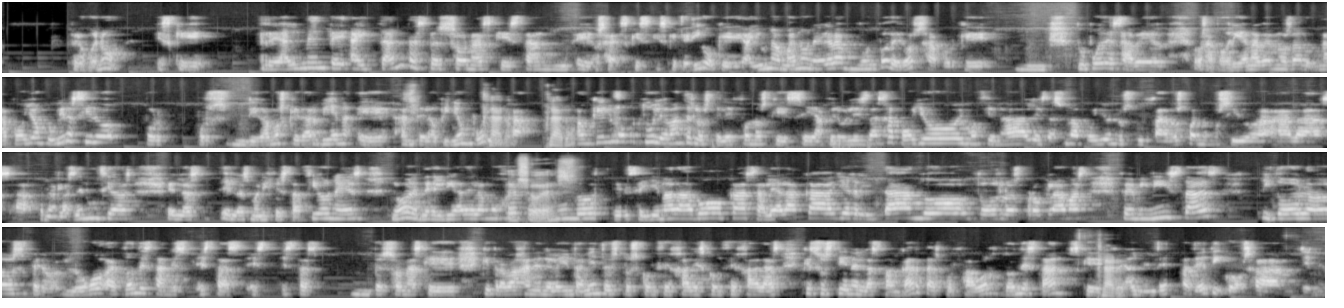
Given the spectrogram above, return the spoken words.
pero bueno, es que realmente hay tantas personas que están, eh, o sea, es que, es que te digo que hay una mano negra muy poderosa porque mm, tú puedes haber, o sea, podrían habernos dado un apoyo aunque hubiera sido por, por digamos, quedar bien eh, ante la opinión pública. Claro, claro. Aunque luego tú levantes los teléfonos, que sea, pero les das apoyo emocional, les das un apoyo en los juzgados cuando hemos ido a, las, a poner las denuncias, en las, en las manifestaciones, ¿no? En el Día de la Mujer Eso todo el mundo eh, se llena la boca, sale a la calle gritando, todos los proclamas feministas y todos los... Pero luego, ¿a ¿dónde están es- estas, es- estas personas que, que trabajan en el ayuntamiento, estos concejales, concejalas que sostienen las pancartas, por favor, ¿dónde están? Es que Claro. realmente es patético, o sea,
